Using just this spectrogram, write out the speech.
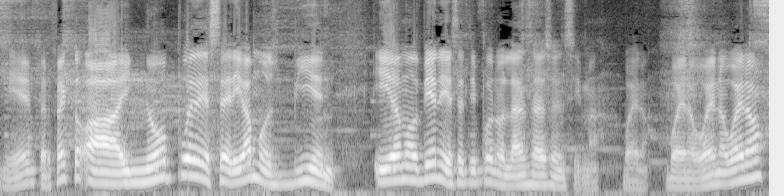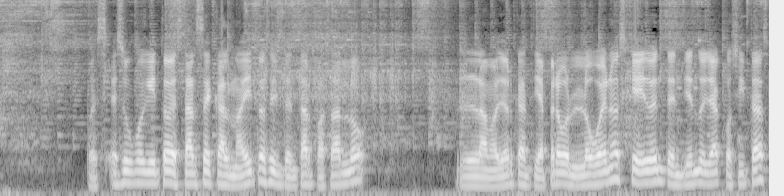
Bien, perfecto. ¡Ay, no puede ser! Íbamos bien. Y vamos bien y este tipo nos lanza eso encima. Bueno, bueno, bueno, bueno. Pues es un poquito de estarse calmaditos e intentar pasarlo la mayor cantidad. Pero lo bueno es que he ido entendiendo ya cositas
